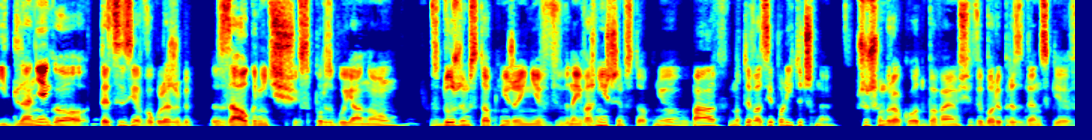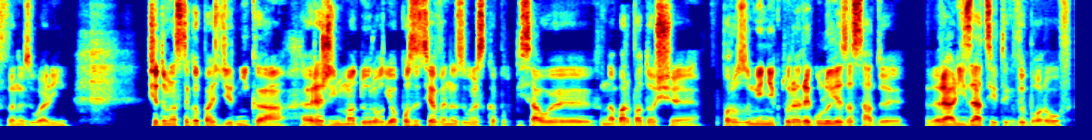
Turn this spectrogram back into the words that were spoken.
I dla niego decyzja w ogóle, żeby zaognić spór z Gujaną, w dużym stopniu, jeżeli nie w najważniejszym stopniu, ma motywacje polityczne. W przyszłym roku odbywają się wybory prezydenckie w Wenezueli. 17 października reżim Maduro i opozycja wenezuelska podpisały na Barbadosie porozumienie, które reguluje zasady realizacji tych wyborów.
